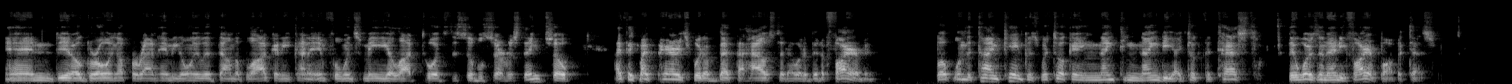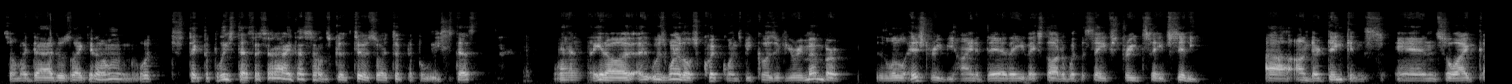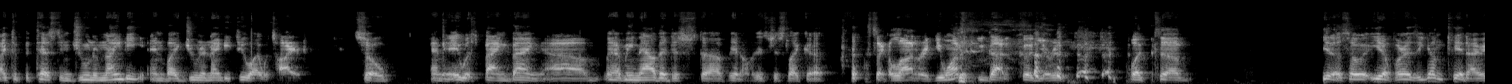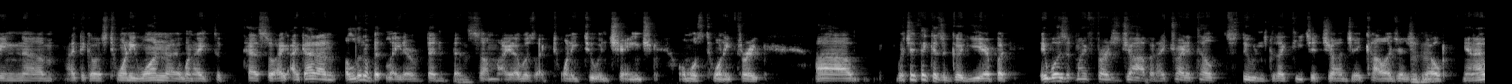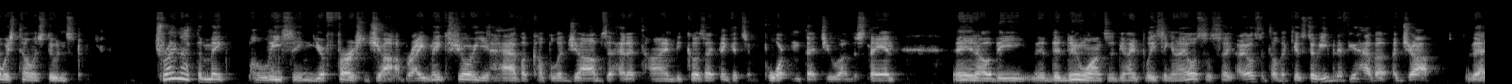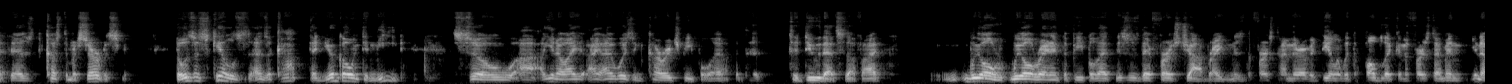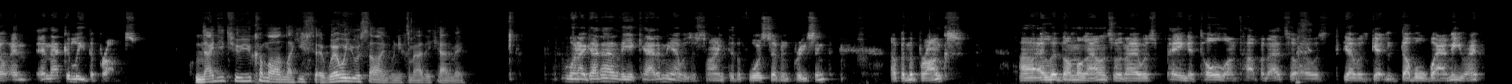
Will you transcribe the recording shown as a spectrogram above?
And you know, growing up around him, he only lived down the block, and he kind of influenced me a lot towards the civil service thing. So I think my parents would have bet the house that I would have been a fireman. But when the time came, because we're talking 1990, I took the test. There wasn't any fire department test. So my dad was like, you know, what, just take the police test. I said, all right, that sounds good too. So I took the police test. And, you know, it was one of those quick ones because if you remember, there's a little history behind it there. They, they started with the Safe Street, Safe City uh, under Dinkins. And so I, I took the test in June of 90, and by June of 92, I was hired. So, I mean, it was bang, bang. Um, I mean, now they're just, uh, you know, it's just like a, it's like a lottery. You want it, you got it, good, you're in. But, um, you know, so you know, for as a young kid, I mean, um, I think I was 21 uh, when I took the test, so I, I got on a little bit later than than some. I, I was like 22 and change, almost 23, uh, which I think is a good year. But it wasn't my first job, and I try to tell students because I teach at John Jay College, as you Mhm. know, and I always tell students, try not to make policing your first job. Right? Make sure you have a couple of jobs ahead of time because I think it's important that you understand you know the, the the nuances behind policing and i also say i also tell the kids too even if you have a, a job that has customer service those are skills as a cop that you're going to need so uh, you know I, I always encourage people uh, to, to do that stuff i we all we all ran into people that this is their first job right and this is the first time they're ever dealing with the public and the first time and you know and and that could lead to problems 92, you come on, like you said. Where were you assigned when you come out of the academy? when I got out of the academy, I was assigned to the 4 7 precinct up in the Bronx. Uh, I lived on Long Island, so I was paying a toll on top of that. So I was I was getting double whammy, right?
